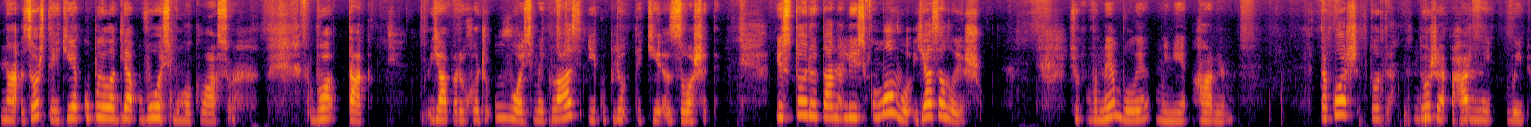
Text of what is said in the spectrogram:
на зошити, які я купила для 8 класу. Бо так, я переходжу у 8 клас і куплю такі зошити. Історію та англійську мову я залишу. щоб вони були мені гарними. Також тут дуже гарний вибір.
